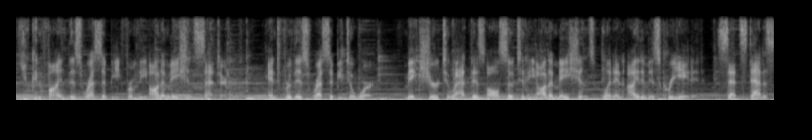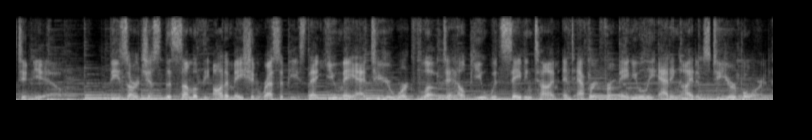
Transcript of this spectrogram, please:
You can find this recipe from the Automation Center. And for this recipe to work, Make sure to add this also to the automations when an item is created. Set status to new. These are just the some of the automation recipes that you may add to your workflow to help you with saving time and effort from manually adding items to your board.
